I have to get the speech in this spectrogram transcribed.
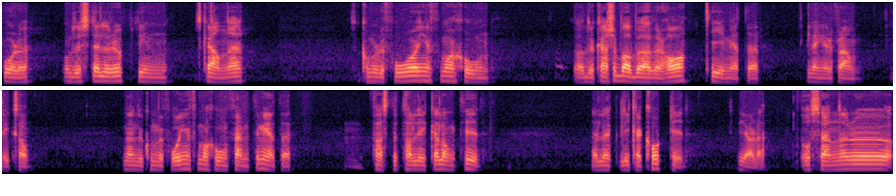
Får du. Om du ställer upp din skanner så kommer du få information. Du kanske bara behöver ha 10 meter längre fram liksom. Men du kommer få information 50 meter. Fast det tar lika lång tid. Eller lika kort tid. Det gör det. Och sen när du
